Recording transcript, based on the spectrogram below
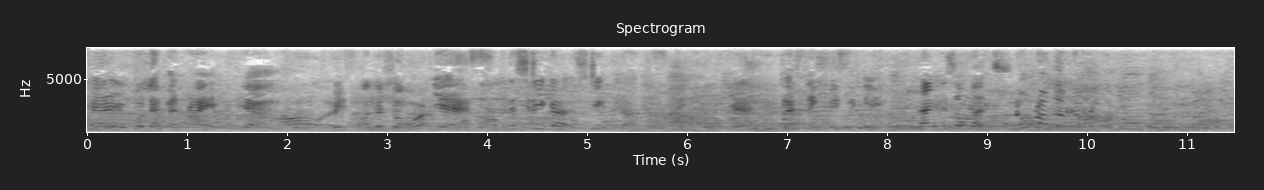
pair. You put left and right. Yeah. oh, on the door. Yes. Oh, with a sticker, stick that. Yes. Blessing basically. Thank you so much. No problem. No problem.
